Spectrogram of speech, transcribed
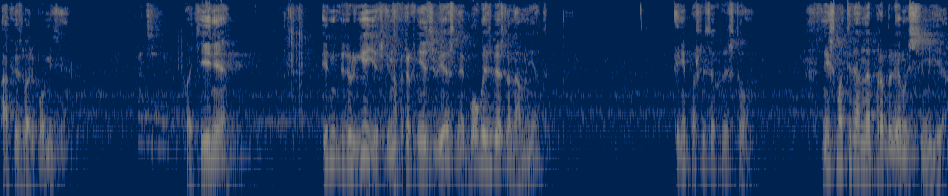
А как звали, помните? Фатине. Фатине. И другие есть, имена которых неизвестны, Богу известно, нам нет. И они пошли за Христом. Несмотря на проблемы в семье,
